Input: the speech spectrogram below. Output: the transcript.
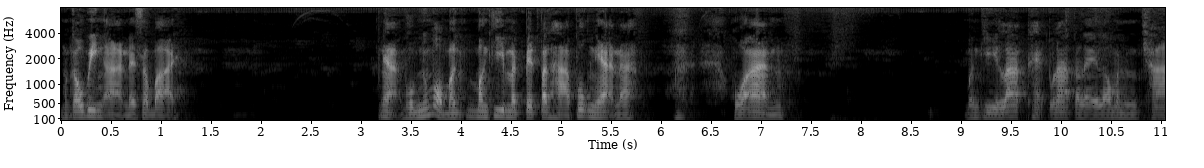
มันก็วิ่งอ่านได้สบาย เนี่ย ผมนึกบอกบางบางทีมันเป็นปัญหาพวกเนี้ยนะหัวอ่าน บางทีลากแท็กลากอะไรแล้วมันช้า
